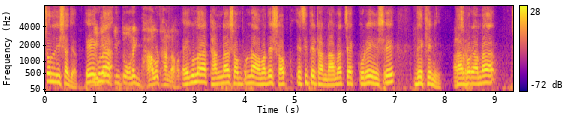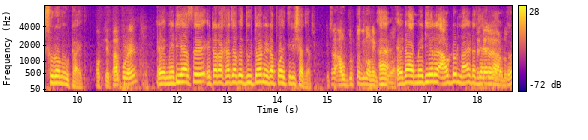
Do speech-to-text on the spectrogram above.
চল্লিশ হাজার। এগুলা এগুলা কিন্তু অনেক ভালো ঠান্ডা হয়। এগুলা ঠান্ডা সম্পূর্ণ আমাদের সব এসিতে ঠান্ডা। আমরা চেক করে এসে দেখে নিই। আচ্ছা। তারপরে আমরা সুরমে উঠাই। ওকে তারপরে? এই মিডিয়া আছে এটা রাখা যাবে দুই টন এটা পঁয়ত্রিশ হাজার। এটার আউটডোরটা কিন্তু অনেক হ্যাঁ এটা মিডিয়ার আউটডোর না এটা জেনারেল আউটডোর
